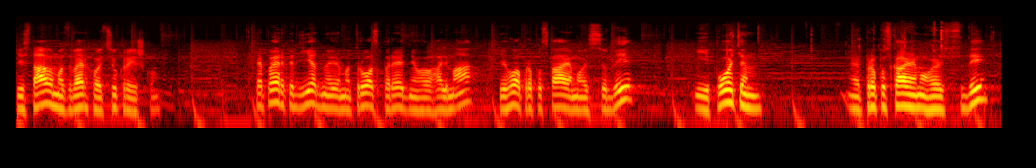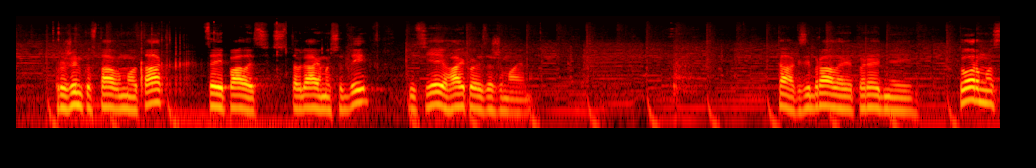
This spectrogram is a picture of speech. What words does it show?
І ставимо зверху цю кришку. Тепер під'єднуємо трос переднього гальма, його пропускаємо ось сюди, і потім пропускаємо його сюди. Пружинку ставимо отак, цей палець вставляємо сюди і цією гайкою зажимаємо. Так, зібрали передній тормоз,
